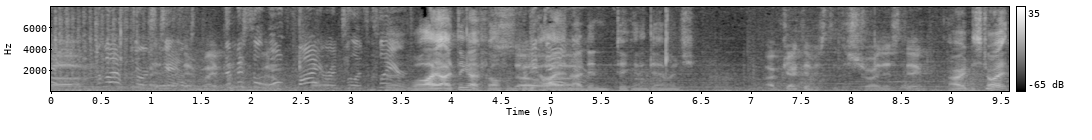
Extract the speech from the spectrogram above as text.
Um, the blast door's jammed. The missile won't fire until it's cleared. Well, I, I think I fell from pretty So, high and uh, I didn't take any damage. Objective is to destroy this thing, All right, destroy it.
